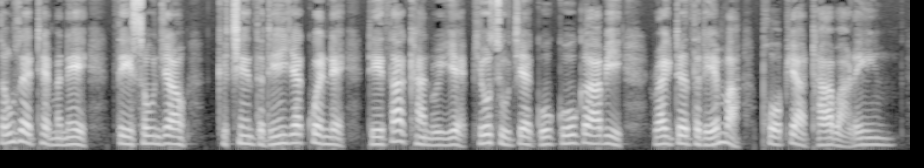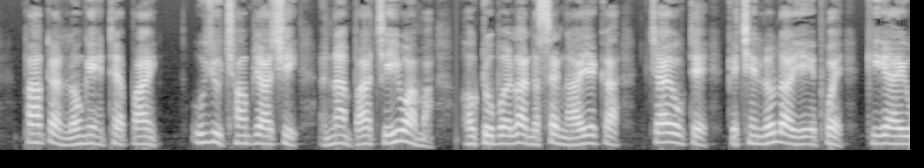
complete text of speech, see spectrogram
30ထက်မနည်းသေဆုံးကြောင်းကချင်သတင်းရက်ကွက်နဲ့ဒေသခံတွေရဲ့ပြောဆိုချက်ကိုကိုးကားပြီး Writer သတင်းမှာဖော်ပြထားပါတယ်။ဖားကန်လုံငင်အထက်ပိုင်းဥယျချောင်းပြရှိအနံ့ဘာချေးရွာမှာအောက်တိုဘာလ25ရက်က ကြားရောက်တဲ့ကချင်လွတ်လပ်ရေးအဖွဲ့ KIO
